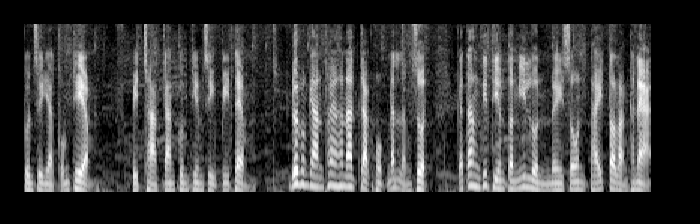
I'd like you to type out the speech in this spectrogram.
กุนซืออยากของเทียม ปิดฉากการคุมทีม 4 ปีเต็ม ด้วยเป็นการแพ้ชนะจาก 6 นัดหลังสุด กระทั่งที่ทีมตอนนี้หล่นในโซนไทยตารางคะแนน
